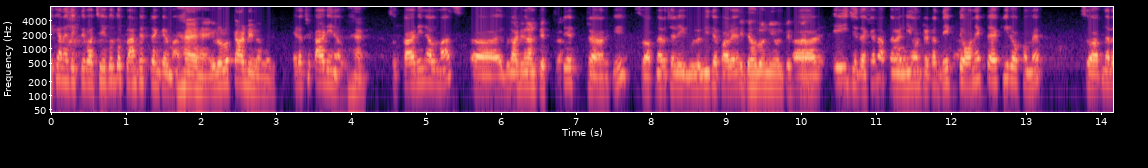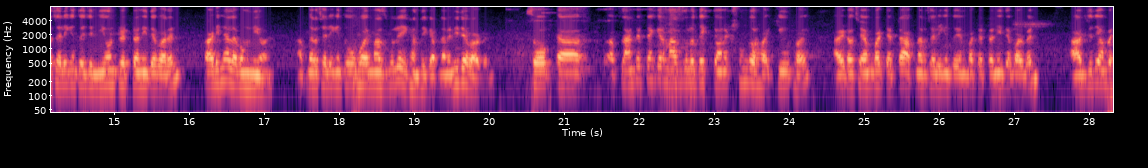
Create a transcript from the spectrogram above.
এখানে দেখতে পাচ্ছি এগুলো তো প্লান্টেড ট্যাঙ্কের মাছ। হ্যাঁ হ্যাঁ এগুলো হলো কার্ডিনাল এটা হচ্ছে কার্ডিনাল হ্যাঁ। তো কার্ডিনাল মাছ এগুলো কার্ডিনাল টেট্রা টেট্রা আর কি। তো আপনারা চাইলে এগুলো নিতে পারেন। এটা হলো নিয়ন টেট্রা আর এই যে দেখেন আপনারা নিয়ন ট্রেটটা দেখতে অনেকটা একই রকমের। সো আপনারা চাইলে কিন্তু এই যে নিয়ন ট্রেটটা নিতে পারেন কার্ডিনাল এবং নিয়ন আপনারা চাইলে কিন্তু উভয় মাছগুলো এখান থেকে আপনারা নিতে পারবেন। সো প্লান্টেড ট্যাঙ্কের মাছগুলো দেখতে অনেক সুন্দর হয় কিউট হয়। আর এটা হচ্ছে এম্বার টেটটা আপনারা চাইলে কিন্তু এম্বার টেটটা নিতে পারবেন। আর যদি আমরা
